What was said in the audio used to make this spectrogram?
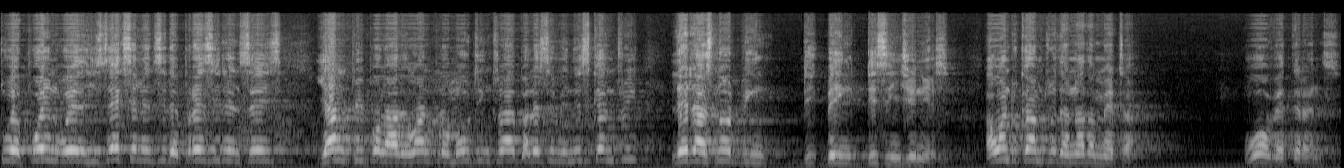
to a point where His Excellency the President says young people are the one promoting tribalism in this country? Let us not be being disingenuous. I want to come to another matter. War veterans.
